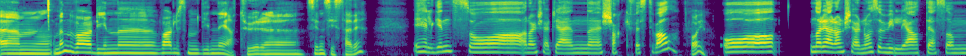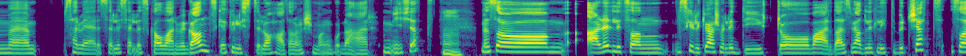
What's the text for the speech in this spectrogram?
Um, men hva er, din, hva er liksom din nedtur uh, siden sist, Heidi? I helgen så arrangerte jeg en sjakkfestival. Oi. Og når jeg arrangerer noe, så vil jeg at det som eh, serveres eller selges skal være vegansk. Jeg har ikke lyst til å ha et arrangement hvor det er mye kjøtt. Mm. Men så er det litt sånn Det skulle ikke være så veldig dyrt å være der, så vi hadde litt lite budsjett. Så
